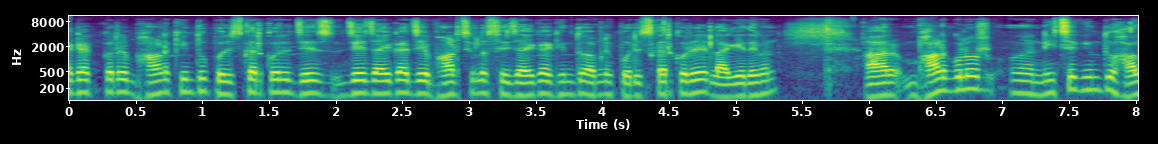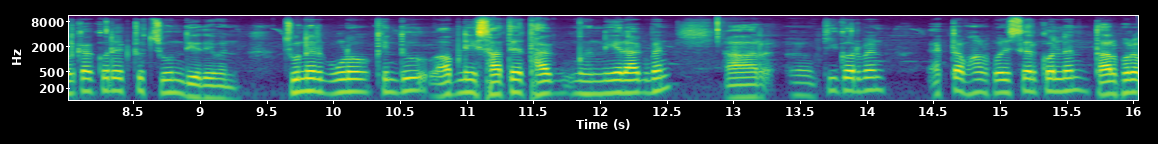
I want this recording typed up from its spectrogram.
এক এক করে ভাঁড় কিন্তু পরিষ্কার করে যে যে জায়গায় যে ভাঁড় ছিল সেই জায়গায় কিন্তু আপনি পরিষ্কার করে লাগিয়ে দেবেন। আর ভাঁড়গুলোর নিচে কিন্তু হালকা করে একটু চুন দিয়ে দেবেন। চুনের গুঁড়ো কিন্তু আপনি সাথে থাক, নিয়ে রাখবেন। আর কি করবেন? একটা ভাঁড় পরিষ্কার করলেন, তারপরে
